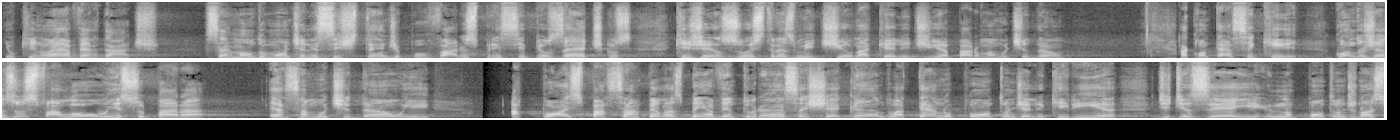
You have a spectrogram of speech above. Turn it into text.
e o que não é verdade. O Sermão do Monte ele se estende por vários princípios éticos que Jesus transmitiu naquele dia para uma multidão. Acontece que, quando Jesus falou isso para essa multidão e após passar pelas bem-aventuranças, chegando até no ponto onde ele queria de dizer, e no ponto onde nós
